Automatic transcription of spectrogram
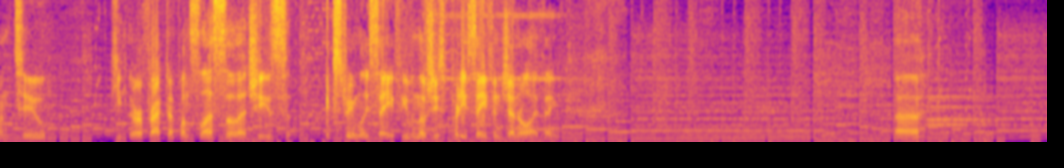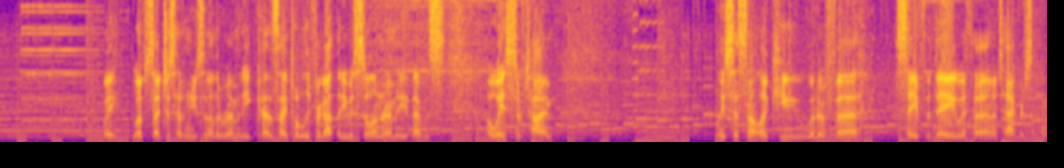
One, two. keep the refract up on Celeste so that she's extremely safe, even though she's pretty safe in general, I think. Uh, wait, whoops, I just had him use another remedy, because I totally forgot that he was still on remedy. That was a waste of time. At least it's not like he would have uh, saved the day with uh, an attack or something.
